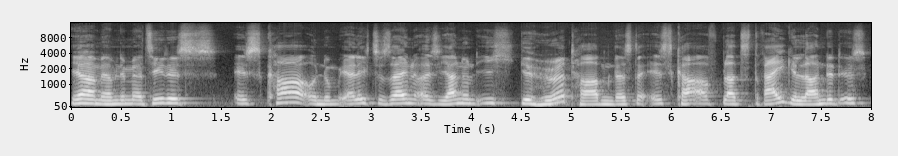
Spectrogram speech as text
Ja, wir haben den Mercedes SK und um ehrlich zu sein, als Jan und ich gehört haben, dass der SK auf Platz 3 gelandet ist,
